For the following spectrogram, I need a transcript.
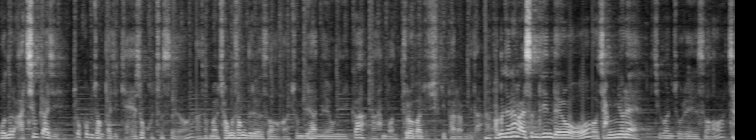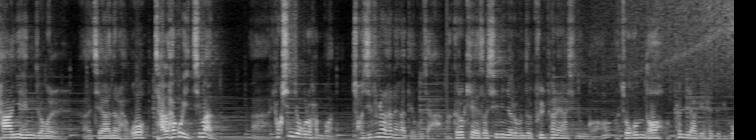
오늘 아침까지 조금 전까지 계속 고쳤어요. 아, 정말 정성 들여서 준비한 내용이니까 한번 들어봐 주시기 바랍니다. 방금 전에 말씀드린 대로 작년에 직원 조례에서 창의 행정을 아, 제안을 하고 잘 하고 있지만 아, 혁신적으로 한번 저지르는 한 해가 되보자. 아, 그렇게 해서 시민 여러분들 불편해 하시는 거 조금 더 편리하게 해드리고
